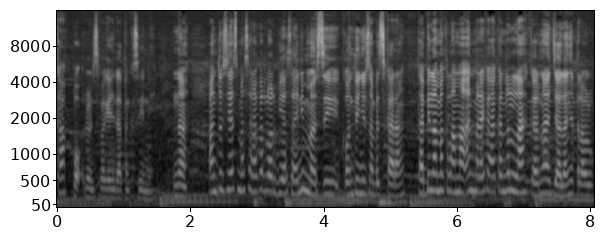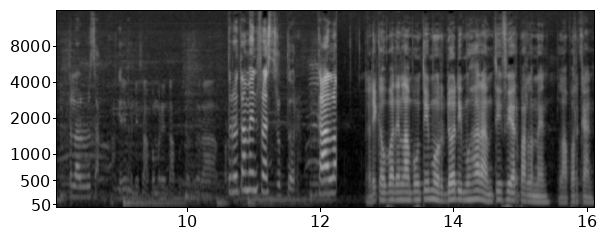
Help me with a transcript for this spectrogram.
kapok dan sebagainya datang ke sini. Nah, antusias masyarakat luar biasa ini masih kontinu sampai sekarang, tapi lama kelamaan mereka akan lelah karena jalannya terlalu terlalu rusak. Gitu. mendesak pemerintah pusat secara terutama infrastruktur. Kalau dari Kabupaten Lampung Timur, Dodi Muharam, TVR Parlemen, melaporkan.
